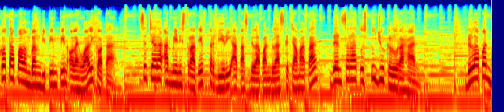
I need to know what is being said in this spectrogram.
Kota Palembang dipimpin oleh wali kota. Secara administratif terdiri atas 18 kecamatan dan 107 kelurahan. 18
